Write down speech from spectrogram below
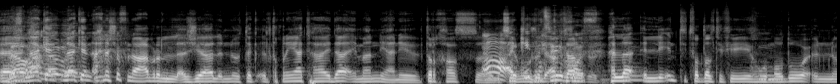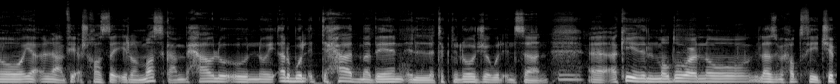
لكن لا،. لكن إحنا شفنا عبر الأجيال إنه التقنيات هاي دائما يعني بترخص آه، بتصير موجودة أكثر. هلأ اللي أنت تفضلتي فيه هو موضوع إنه يعني نعم في أشخاص زي إيلون ماسك عم بيحاولوا إنه يقربوا الاتحاد ما بين التكنولوجيا والإنسان. آه، أكيد الموضوع إنه لازم يحط فيه chip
